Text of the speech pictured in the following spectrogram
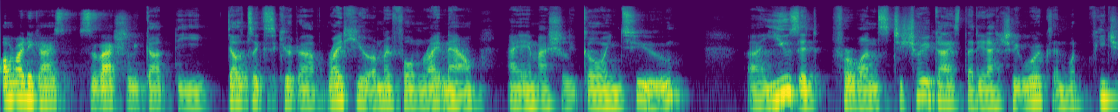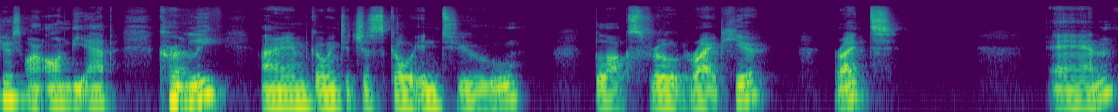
Alrighty, guys, so I've actually got the Delta Executor app right here on my phone right now. I am actually going to uh, use it for once to show you guys that it actually works and what features are on the app currently. I am going to just go into Bloxfruit right here, right? And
